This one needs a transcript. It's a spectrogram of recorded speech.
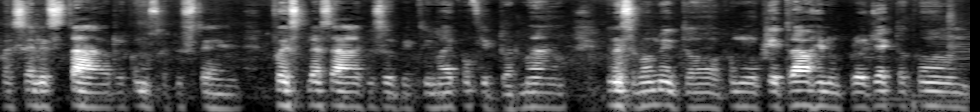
pues el Estado reconozca que usted fue desplazada, que es víctima de conflicto armado. En ese momento, como que trabajé en un proyecto con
